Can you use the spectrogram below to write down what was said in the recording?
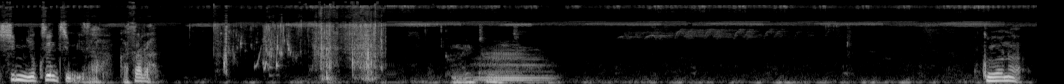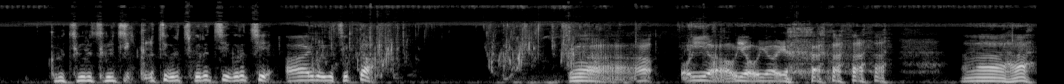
16cm입니다. 가사라. 가만히 좀 그러나. 그렇지 그렇지 그렇지 그렇지 그렇지 그렇지 그렇지. 아이고 이거 적다. 자 아, 오야 오야 오야 오야. 아하.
